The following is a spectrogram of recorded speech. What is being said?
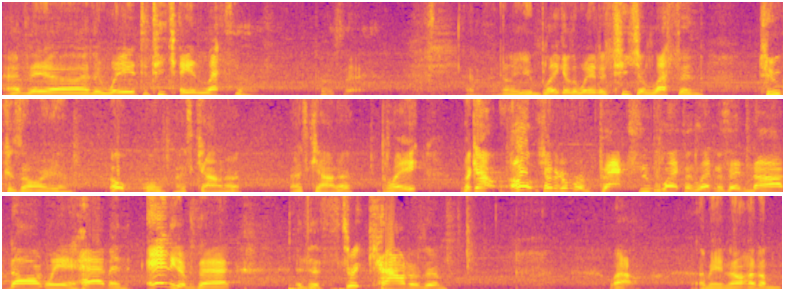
as a, uh, a way to teach a lesson, per se. And I'm to use Blake as a way to teach a lesson to Kazarian. Oh, oh, nice counter. Nice counter. Blake. Look out! Oh, trying to go for a back suplex and Lesnar said, nah, dog, we ain't having any of that. And just straight counters him. Wow. I mean, I'm,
